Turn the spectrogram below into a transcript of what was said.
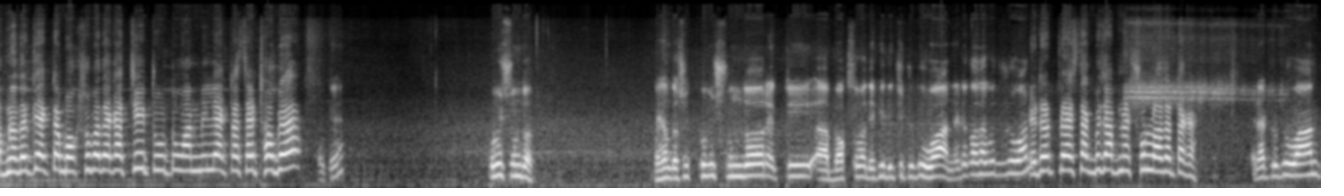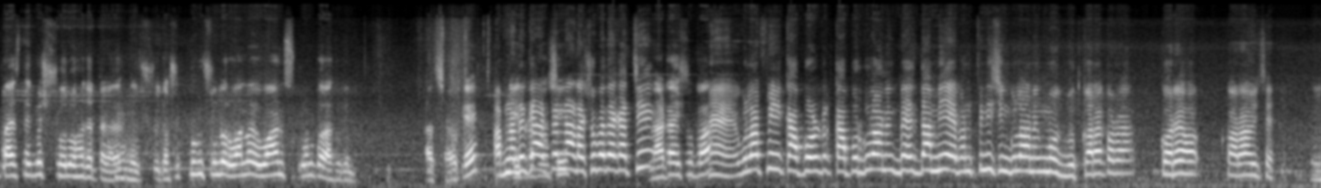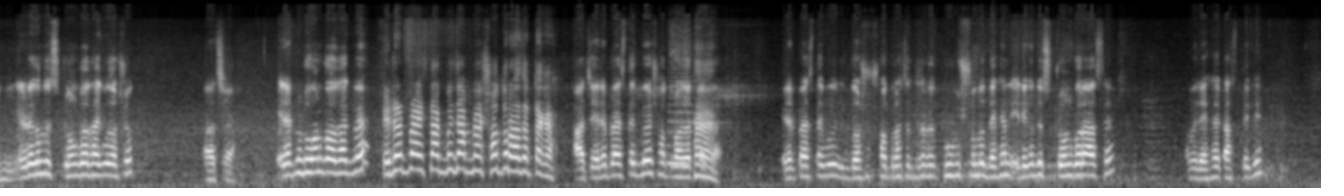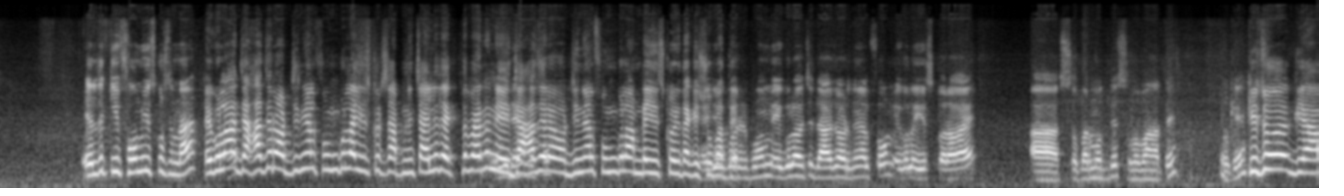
আপনাদেরকে একটা box sofa দেখাচ্ছি টু টু ওয়ান মিলি একটা সেট হবে। ওকে খুবই সুন্দর। দেখেন দর্শক খুবই সুন্দর একটি বক্স সোফা দেখিয়ে দিচ্ছি টু টু ওয়ান এটা কথা টু টু ওয়ান এটার প্রাইস থাকবে যে আপনার ষোলো হাজার টাকা। এটা টু টু ওয়ান প্রাইস থাকবে ষোলো হাজার টাকা। দেখেন দর্শক খুবই সুন্দর। ওয়ান বাই ওয়ান স্টোন করা আছে কিন্তু। আচ্ছা ওকে আপনাদেরকে সোফা দেখাচ্ছি। নাটাই সোফা হ্যাঁ এগুলা কাপড় কাপড়গুলো অনেক বেশ দামি এবং ফিনিশিংগুলো অনেক মজবুত। করা করা করে করা হয়েছে। এটা কিন্তু স্টোন করা থাকবে দর্শক। আচ্ছা। এটা টু টু ওয়ান করা থাকবে? এটার প্রাইস থাকবে যে আপনার সতেরো হাজার টাকা। আচ্ছা এটার প্রাইস থাকবে সতেরো হাজার টাকা। হ্যাঁ। এটার প্রাইস থাকবে দশ সতেরো হাজার টাকা। খুবই সুন্দর। দেখেন এটা কিন্তু স্টোন করা আছে। আমি দেখাই কাছ থেকে। এটাতে কি ফোম ইউজ করছেন না? এগুলা জাহাজের অরিজিনাল ফোমগুলা ইউজ করছে। আপনি চাইলে দেখতে পারেন এই জাহাজের অরিজিনাল ফোমগুলো আমরা ইউজ করে থাকি সোফাতে ফোম এগুলো হচ্ছে যার অরিজিনাল ফোম এগুলো ইউজ করা হয় সোফার মধ্যে সোফা বানাতে। ওকে কিছু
